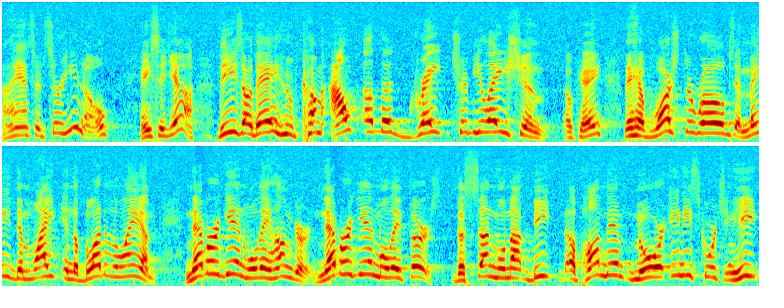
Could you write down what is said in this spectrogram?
And I answered, Sir, you know. And he said, Yeah, these are they who've come out of the great tribulation. Okay? They have washed their robes and made them white in the blood of the Lamb. Never again will they hunger. Never again will they thirst. The sun will not beat upon them, nor any scorching heat.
